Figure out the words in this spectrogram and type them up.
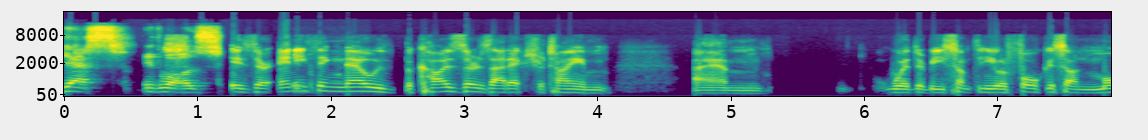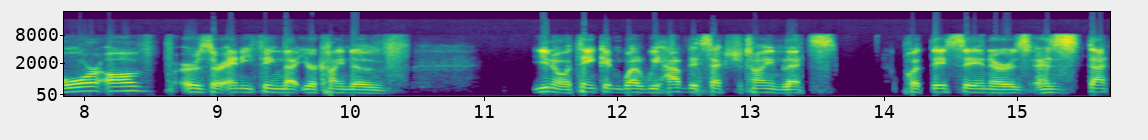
Yes, it was. Is there anything now because there's that extra time? Um, would there be something you'll focus on more of, or is there anything that you're kind of, you know, thinking, well, we have this extra time, let's put this in, or is, has that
